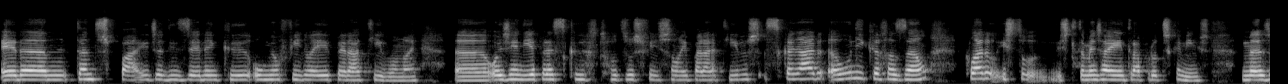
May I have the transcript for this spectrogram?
era hum, tantos pais a dizerem que o meu filho é hiperativo, não é? Uh, hoje em dia parece que todos os filhos são hiperativos, se calhar a única razão Claro, isto, isto também já é entrar por outros caminhos, mas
